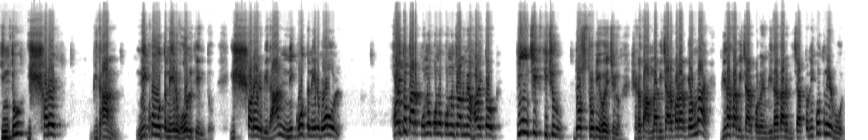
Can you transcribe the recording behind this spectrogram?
কিন্তু ঈশ্বরের বিধান নিখুঁত, নির্ভুল কিন্তু। ঈশ্বরের বিধান নিখুঁত, নির্ভুল। হয়তো তার কোনো কোনো কোনো জন্মে হয়তো কিঞ্চিত কিছু দোষ ত্রুটি হয়েছিল। সেটা তো আমরা বিচার করার কেউ নয়। বিধাতা বিচার করবেন। বিধাতার বিচার তো নিখুঁত, নির্ভুল।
